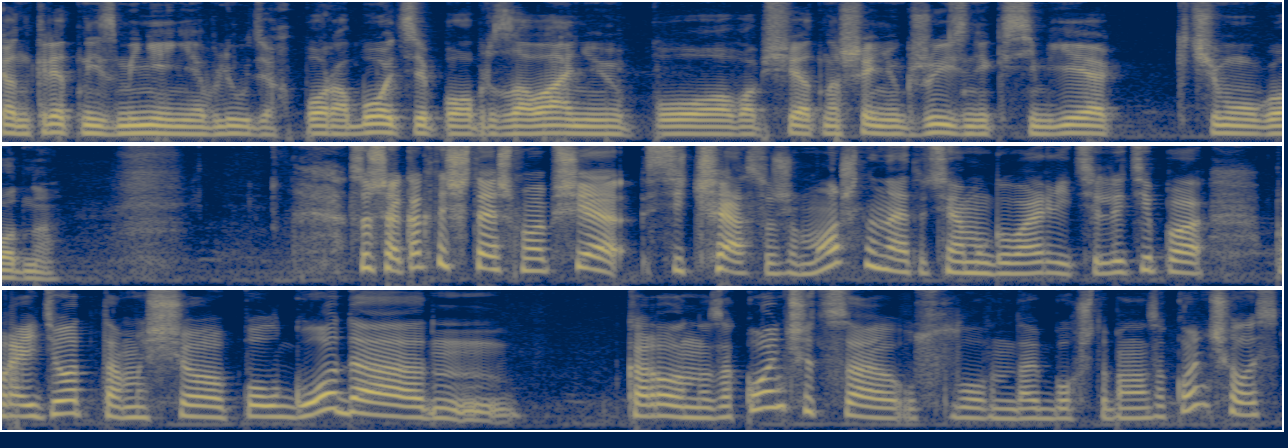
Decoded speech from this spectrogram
конкретные изменения в людях по работе, по образованию, по вообще отношению к жизни, к семье, к чему угодно. Слушай, а как ты считаешь, вообще сейчас уже можно на эту тему говорить? Или типа пройдет там еще полгода, корона закончится, условно, дай бог, чтобы она закончилась,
